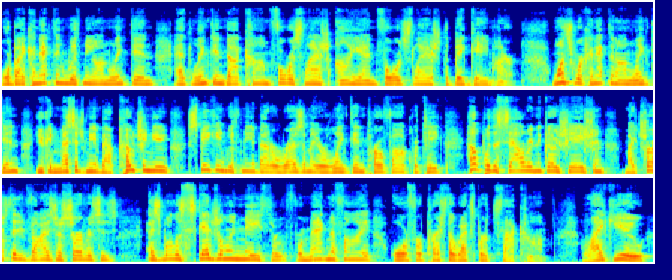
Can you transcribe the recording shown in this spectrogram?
or by connecting with me on LinkedIn at linkedin.com forward slash IN forward slash the big game hunter. Once we're connected on LinkedIn, you can message me about coaching you, speaking with me about a resume or LinkedIn profile critique, help with a salary negotiation, my trusted advisor services, as well as scheduling me through for Magnifi or for PrestoExperts.com. Like you,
